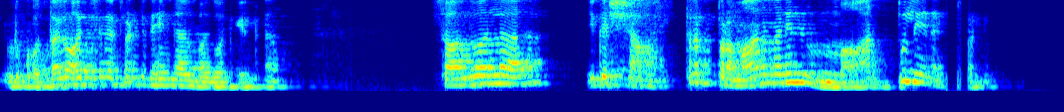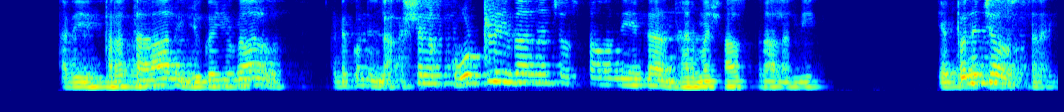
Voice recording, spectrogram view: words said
ఇప్పుడు కొత్తగా వచ్చినటువంటిది ఏం కాదు భగవద్గీత. సో అందువల్ల ఇక శాస్త్ర ప్రమాణం అనేది మార్పు లేనటువంటి అది తరతరాలు యుగ యుగాలు అంటే కొన్ని లక్షల కోట్ల యుగాల నుంచి వస్తా ఉంది ఇక ధర్మశాస్త్రాలన్నీ. ఎప్పటి నుంచో వస్తున్నాయి.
